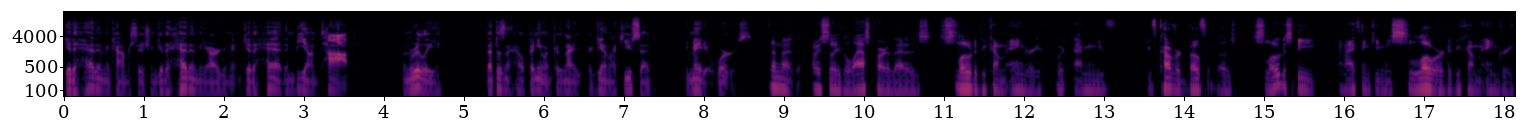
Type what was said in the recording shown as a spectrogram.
get ahead in the conversation, get ahead in the argument, get ahead and be on top when really that doesn't help anyone because now again like you said you made it worse Then the obviously the last part of that is slow to become angry, which I mean you've you've covered both of those. Slow to speak and I think even slower to become angry.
